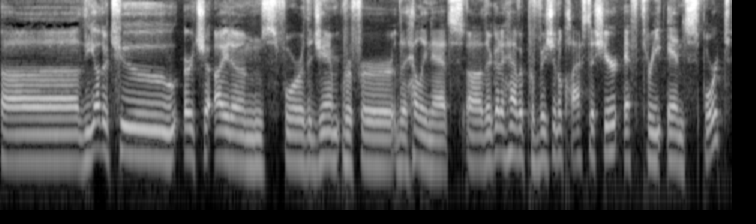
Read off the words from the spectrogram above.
Uh, the other two IRCHA items for the jam for, the Helinats, uh, they're going to have a provisional class this year, F3N Sport.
